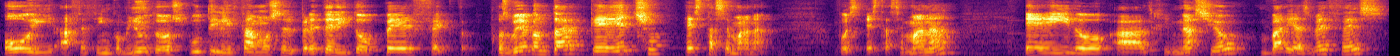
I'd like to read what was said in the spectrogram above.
hoy, hace cinco minutos, utilizamos el pretérito perfecto. Os voy a contar qué he hecho esta semana. Pues esta semana he ido al gimnasio varias veces,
